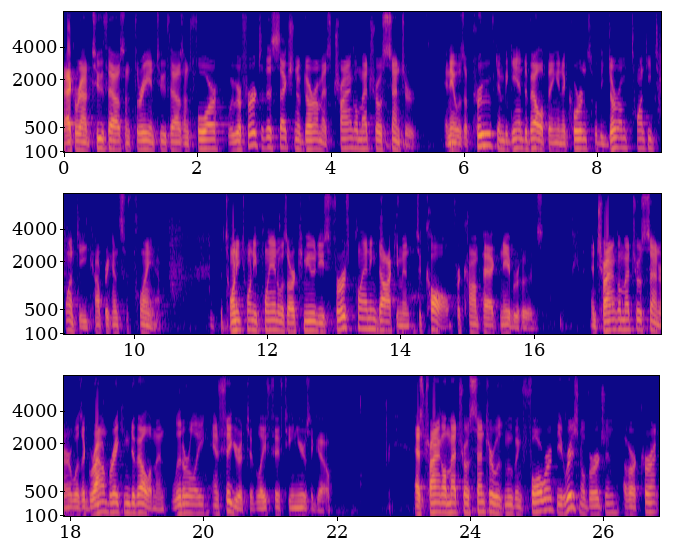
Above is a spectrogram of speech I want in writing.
Back around 2003 and 2004, we referred to this section of Durham as Triangle Metro Center, and it was approved and began developing in accordance with the Durham 2020 Comprehensive Plan. The 2020 plan was our community's first planning document to call for compact neighborhoods. And Triangle Metro Center was a groundbreaking development, literally and figuratively, 15 years ago. As Triangle Metro Center was moving forward, the original version of our current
